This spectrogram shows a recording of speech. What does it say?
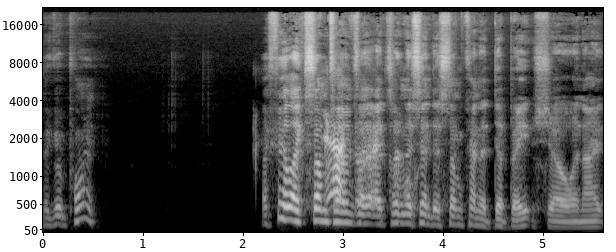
A good point. I feel like sometimes go I, I turn this into some kind of debate show, and I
